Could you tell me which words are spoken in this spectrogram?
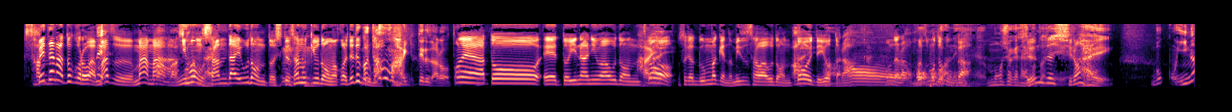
三ベタなところは、ね。まず、まあまあ日本三大うどんとして、讃岐うどんはこれ出てくまあるわ多分入ってるだろうと。ほんで、あと、えっ、と、稲庭うどんと、はい。それから群馬県の水沢うどんと、はい。って言おったら、ほんだら、松本君が、申し訳ない全然知らん。のはい僕も稲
